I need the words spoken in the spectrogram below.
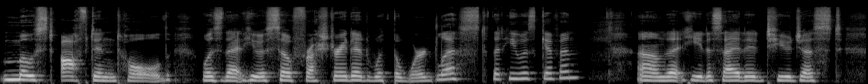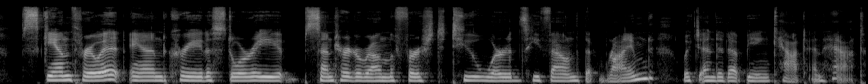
most often told was that he was so frustrated with the word list that he was given um, that he decided to just scan through it and create a story centered around the first two words he found that rhymed, which ended up being cat and hat.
